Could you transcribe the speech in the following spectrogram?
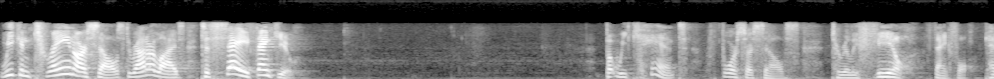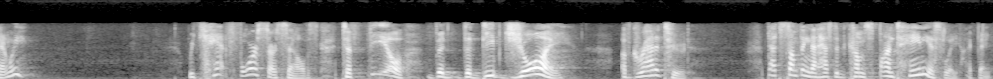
We can train ourselves throughout our lives to say thank you. But we can't force ourselves to really feel thankful, can we? We can't force ourselves to feel the, the deep joy of gratitude. That's something that has to come spontaneously, I think.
